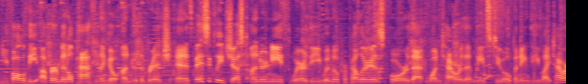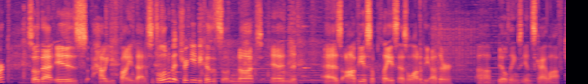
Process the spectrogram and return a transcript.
you follow the upper middle path and then go under the bridge, and it's basically just underneath where the windmill propeller is for that one tower that leads to opening the light tower. So that is how you find that. So it's a little bit tricky because it's not an as obvious a place as a lot of the other uh, buildings in Skyloft.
